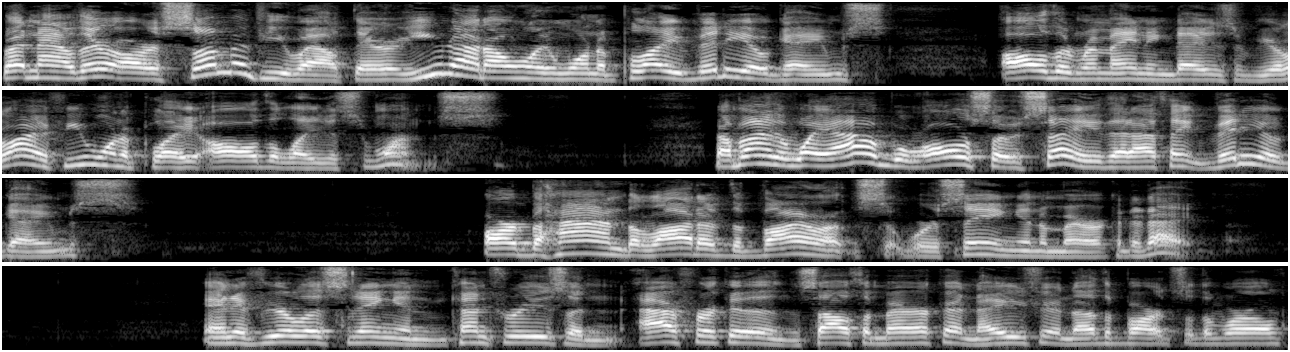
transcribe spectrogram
But now there are some of you out there, you not only want to play video games all the remaining days of your life, you want to play all the latest ones. Now, by the way, I will also say that I think video games are behind a lot of the violence that we're seeing in America today. And if you're listening in countries in Africa and South America and Asia and other parts of the world,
